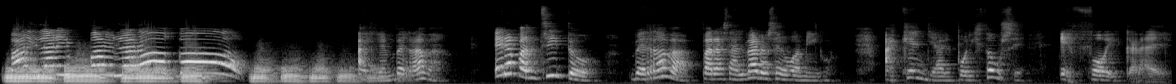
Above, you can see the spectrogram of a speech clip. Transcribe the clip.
Bailarín bailaroco! Alguén berraba. Era Panchito! Berraba para salvar o seu amigo. A quenlla alporizouse e foi cara a el.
